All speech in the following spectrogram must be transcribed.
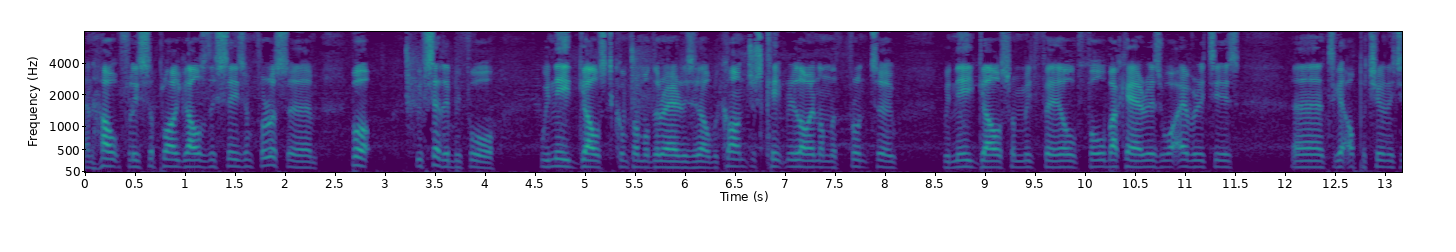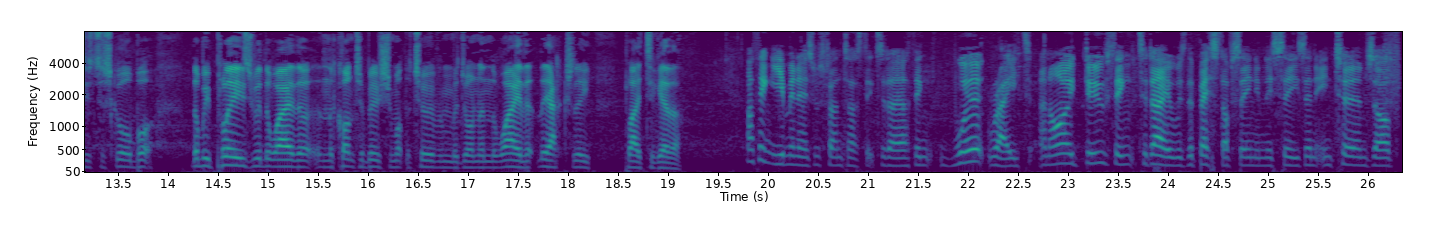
and hopefully supply goals this season for us. Um, but we've said it before, we need goals to come from other areas as well. We can't just keep relying on the front two. We need goals from midfield, fullback areas, whatever it is, uh, to get opportunities to score. But they'll be pleased with the way that and the contribution what the two of them have done and the way that they actually played together. I think Jimenez was fantastic today. I think work rate, and I do think today was the best I've seen him this season in terms of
